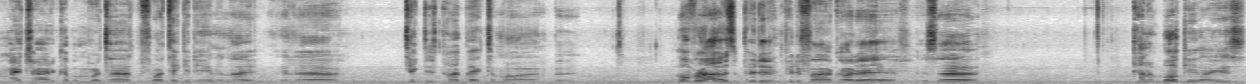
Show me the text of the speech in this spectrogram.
I might try it a couple more times before I take it in tonight and uh, take this car back tomorrow. But overall, it's a pretty pretty fun car to have. It's uh kind of bulky, like it's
